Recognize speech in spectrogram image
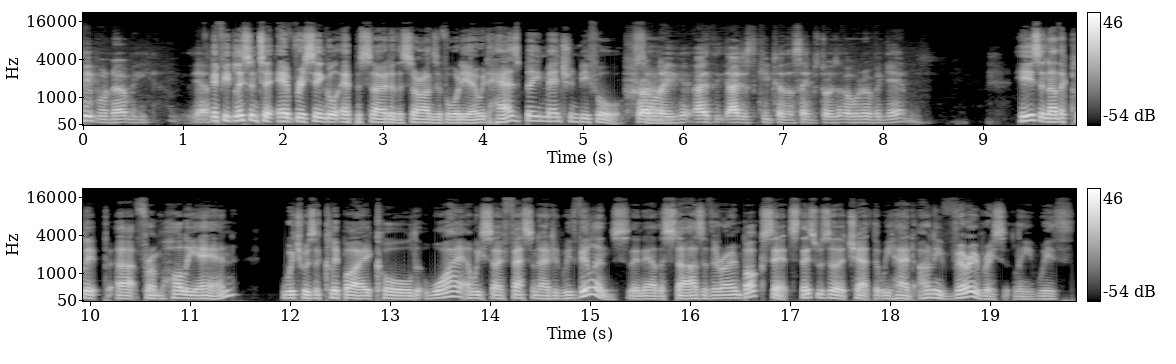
People know me. Yeah, If you'd listened to every single episode of the Sirens of Audio, it has been mentioned before. So- probably. I think I just keep telling the same stories over and over again. Here's another clip uh, from Holly Ann, which was a clip I called Why Are We So Fascinated with Villains? They're now the stars of their own box sets. This was a chat that we had only very recently with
